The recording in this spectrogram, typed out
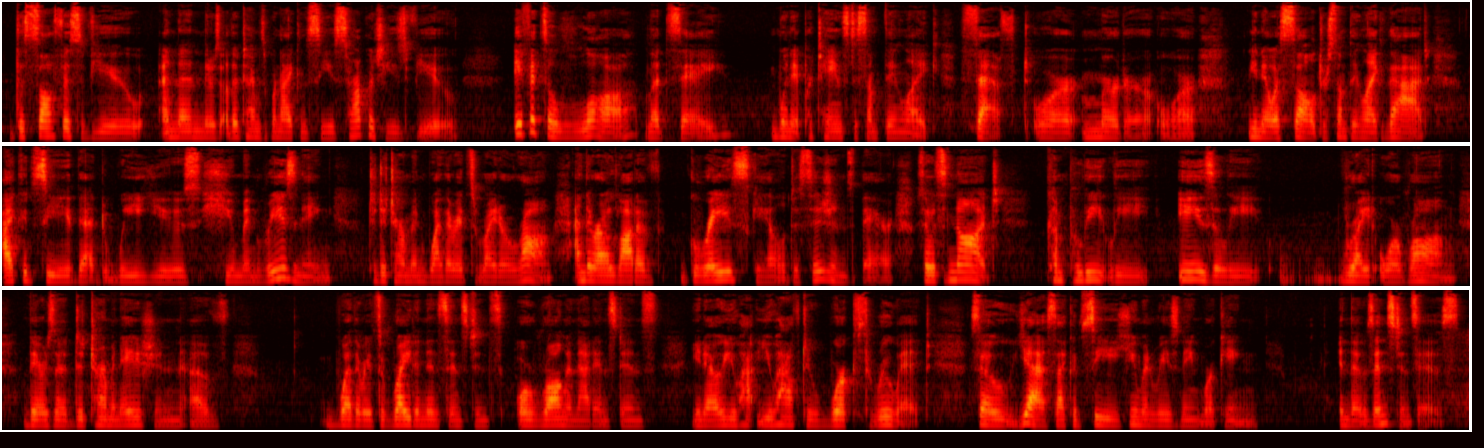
the sophist view, and then there's other times when I can see Socrates' view. If it's a law, let's say, when it pertains to something like theft or murder or, you know, assault or something like that, I could see that we use human reasoning to determine whether it's right or wrong. And there are a lot of grayscale decisions there. So it's not completely easily right or wrong. There's a determination of whether it's right in this instance or wrong in that instance. You know, you ha- you have to work through it. So yes, I could see human reasoning working in those instances.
